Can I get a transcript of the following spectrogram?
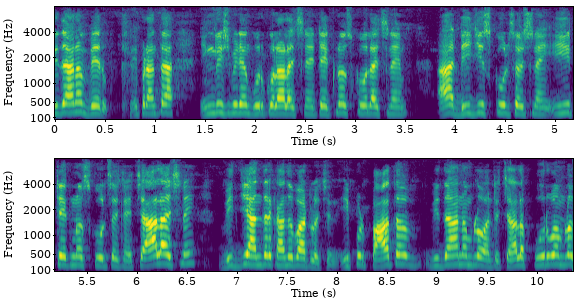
విధానం వేరు. ఇప్పుడంతా ఇంగ్లీష్ మీడియం గురుకులాలు వచ్చినాయి టెక్నో స్కూల్ వచ్చినాయి డీజీ స్కూల్స్ వచ్చినాయి ఈ టెక్నో స్కూల్స్ వచ్చినాయి చాలా వచ్చినాయి. విద్య అందరికి అందుబాటులో వచ్చింది. ఇప్పుడు పాత విధానంలో అంటే చాలా పూర్వంలో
